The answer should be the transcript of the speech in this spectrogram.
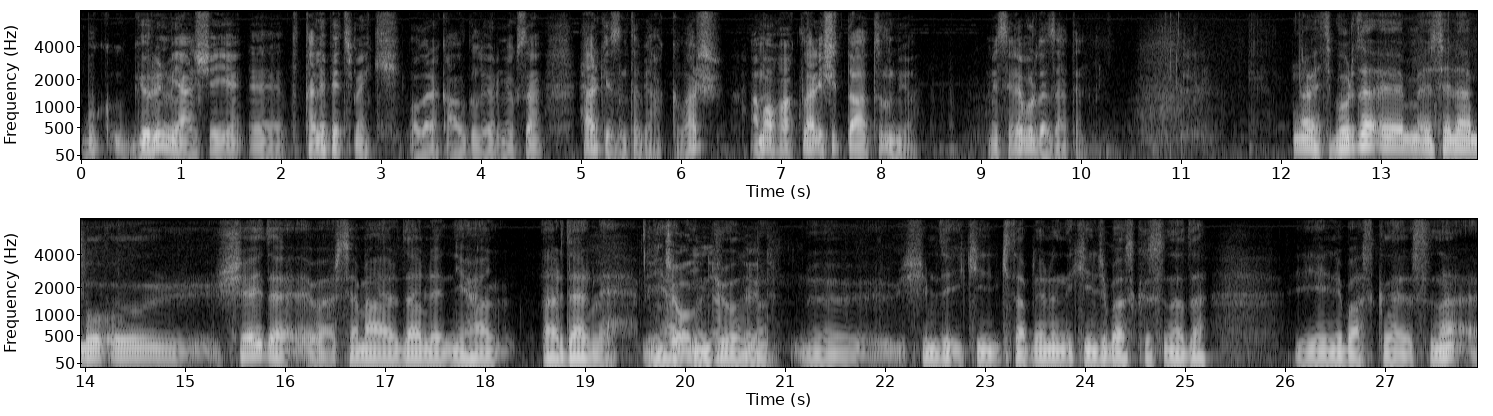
bu görünmeyen şeyi e, talep etmek olarak algılıyorum. Yoksa herkesin tabii hakkı var ama o haklar eşit dağıtılmıyor. Mesele burada zaten. Evet burada e, mesela bu e, şey de var Sema Erder'le Nihal Erder'le İnceoğlu, Nihal Nihal, İnceoğlu'nun e, şimdi iki, kitaplarının ikinci baskısına da yeni baskısına e,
